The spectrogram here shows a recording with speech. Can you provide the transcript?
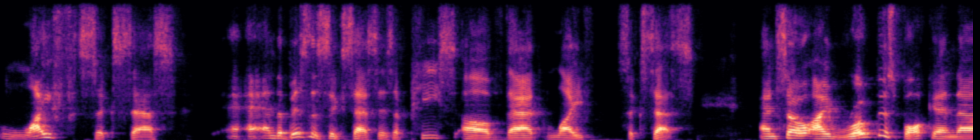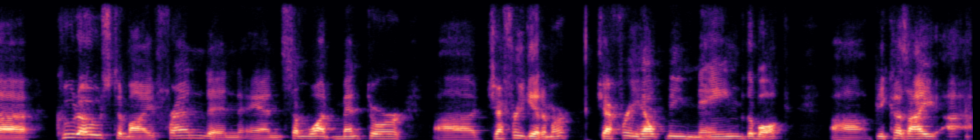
life success and the business success is a piece of that life success. And so I wrote this book, and uh, kudos to my friend and and somewhat mentor uh, Jeffrey Gitomer. Jeffrey helped me name the book uh, because I, I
